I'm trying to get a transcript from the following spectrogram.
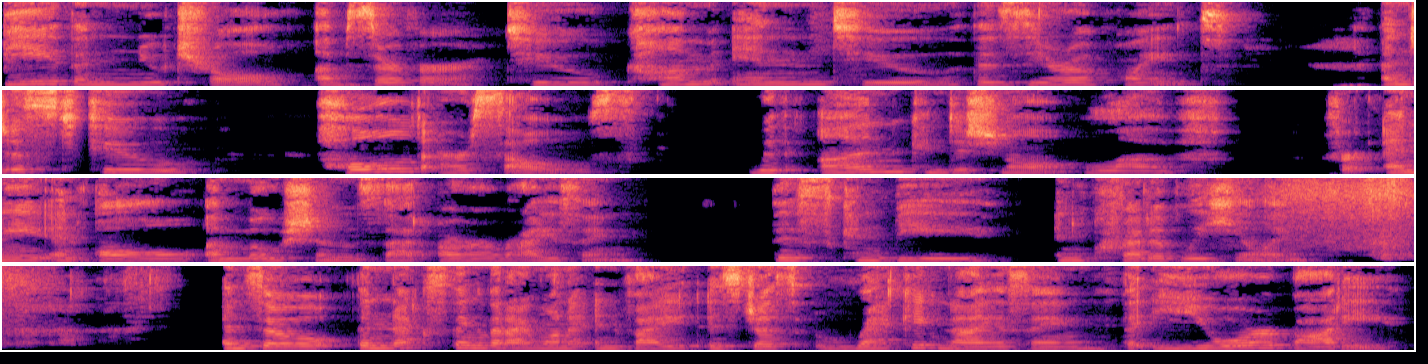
be the neutral observer, to come into the zero point and just to hold ourselves with unconditional love for any and all emotions that are arising. This can be incredibly healing. And so, the next thing that I want to invite is just recognizing that your body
